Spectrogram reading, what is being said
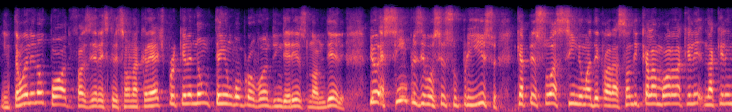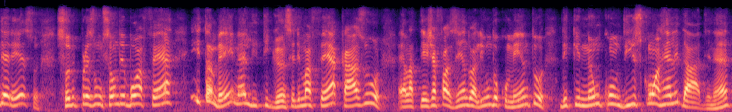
então ele não pode fazer a inscrição na creche porque ele não tem um comprovante de endereço no nome dele. E é simples de você suprir isso, que a pessoa assine uma declaração de que ela mora naquele, naquele endereço, sob presunção de boa fé e também, né, litigância de má fé, caso ela ela esteja fazendo ali um documento de que não condiz com a realidade, né?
